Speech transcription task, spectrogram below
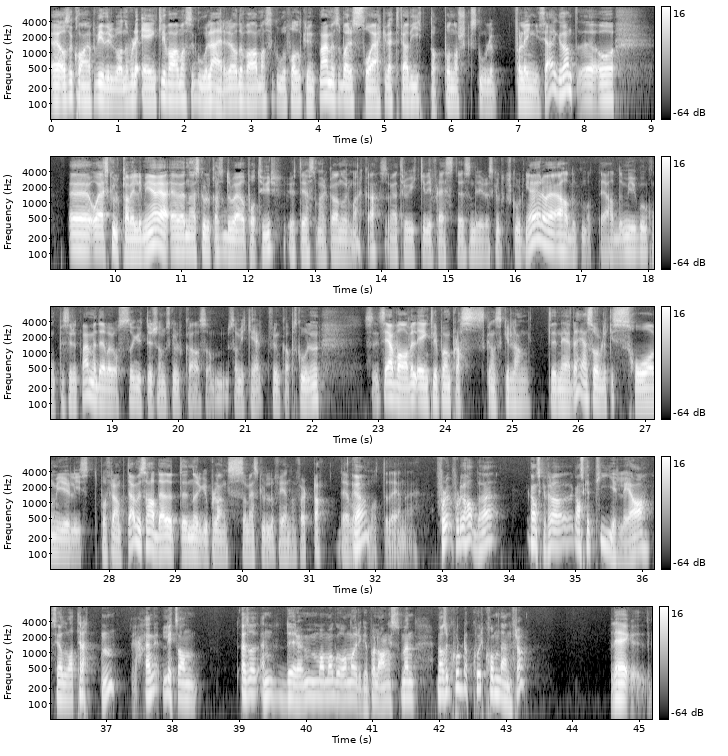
eh, og så kom jeg på videregående hvor det egentlig var masse gode lærere, og det var masse gode folk rundt meg, men så bare så jeg ikke dette, for jeg hadde gitt opp på norsk skole for lenge siden, ikke sant? Eh, Og, eh, og jeg skulka veldig mye. Jeg, når jeg skulka, så dro jeg jo på tur ut i Østmarka og Nordmarka, som jeg tror ikke de fleste som driver og skulker skolen gjør. Og jeg hadde på en måte, jeg hadde mye gode kompiser rundt meg, men det var jo også gutter som skulka, og som, som ikke helt funka på skolen. Så, så jeg var vel egentlig på en plass ganske langt nede. Jeg så vel ikke så mye lyst på framtida, men så hadde jeg dette et Norge på langs som jeg skulle få gjennomført, da. Det var Ja. på en måte det ene. For, for du hadde ganske, fra, ganske tidlig av, siden du var 13, en litt sånn altså En drøm om å gå Norge på langs. Men, men altså, hvor, hvor kom den fra? Det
